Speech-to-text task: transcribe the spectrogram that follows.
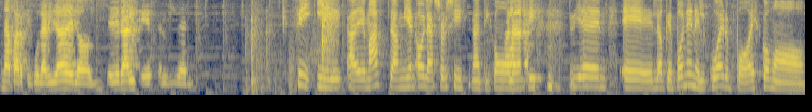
una particularidad de lo integral que es el nivel. Sí, y además también, hola Georgie, Nati, ¿cómo Hola Nati. Bien, eh, lo que pone en el cuerpo es como,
